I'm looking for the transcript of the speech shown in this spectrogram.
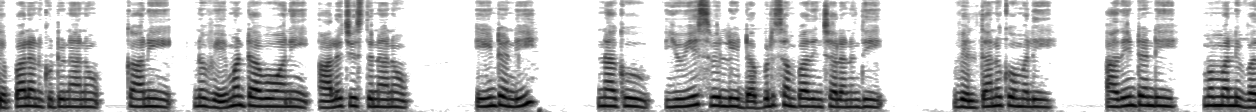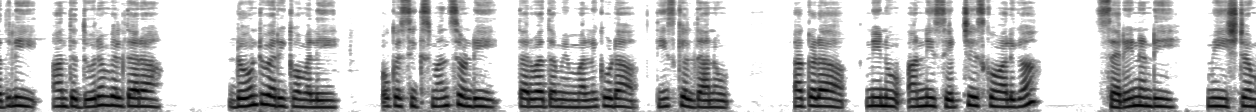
చెప్పాలనుకుంటున్నాను కానీ నువ్వేమంటావో అని ఆలోచిస్తున్నాను. ఏంటండి? నాకు యుఎస్ వెళ్ళి డబ్బులు సంపాదించాలనుంది. వెళ్తాను కోమలి. అదేంటండి? మమ్మల్ని వదిలి అంత దూరం వెళ్తారా? Don't worry Komali. ఒక సిక్స్ మంత్స్ ఉండి తర్వాత మిమ్మల్ని కూడా తీసుకెళ్తాను. అక్కడ నేను అన్నీ సెట్ చేసుకోవాలిగా? సరేనండి. మీ ఇష్టం.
